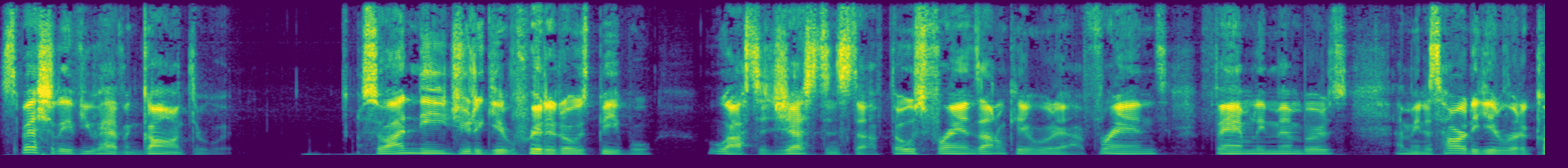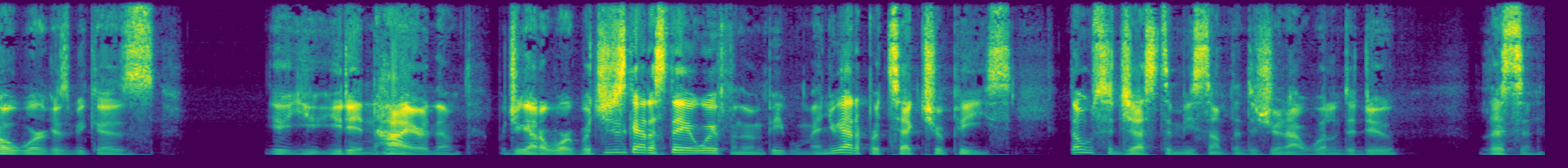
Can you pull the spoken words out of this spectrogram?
especially if you haven't gone through it. So I need you to get rid of those people who are suggesting stuff. Those friends, I don't care who they are, friends, family members. I mean, it's hard to get rid of coworkers because you you, you didn't hire them, but you got to work. But you just got to stay away from them people, man. You got to protect your peace. Don't suggest to me something that you're not willing to do. Listen,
